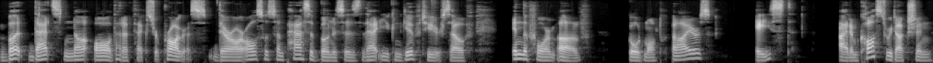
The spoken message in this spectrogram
But that's not all that affects your progress. There are also some passive bonuses that you can give to yourself in the form of gold multipliers, haste, item cost reduction,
